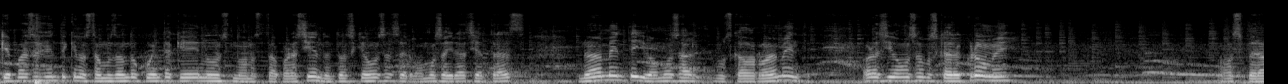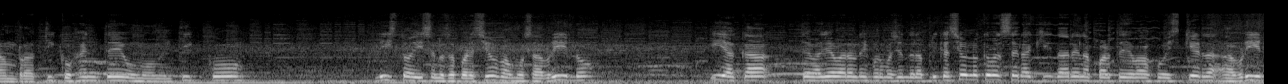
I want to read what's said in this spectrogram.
¿Qué pasa gente que nos estamos dando cuenta que no nos está apareciendo? Entonces ¿qué vamos a hacer? Vamos a ir hacia atrás nuevamente y vamos al buscador nuevamente ahora sí vamos a buscar el Chrome. Vamos a esperar un ratico gente un momentico. Listo ahí se nos apareció vamos a abrirlo. Y acá te va a llevar a la información de la aplicación. Lo que va a hacer aquí dar en la parte de abajo izquierda abrir.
